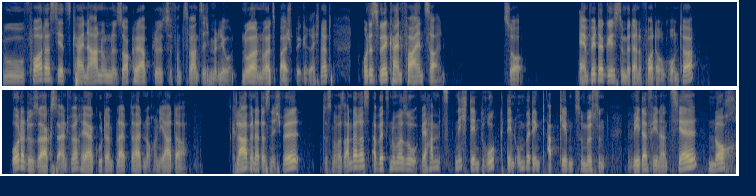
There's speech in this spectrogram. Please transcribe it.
Du forderst jetzt, keine Ahnung, eine Sockelablöse von 20 Millionen. Nur, nur als Beispiel gerechnet. Und es will kein Verein zahlen. So. Entweder gehst du mit deiner Forderung runter, oder du sagst einfach, ja gut, dann bleibt er halt noch ein Jahr da. Klar, wenn er das nicht will, das ist noch was anderes, aber jetzt nur mal so, wir haben jetzt nicht den Druck, den unbedingt abgeben zu müssen. Weder finanziell noch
